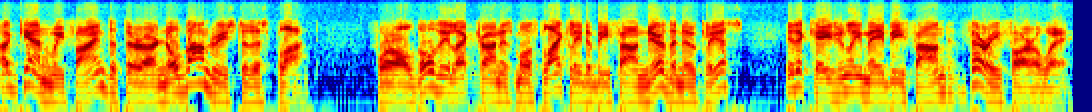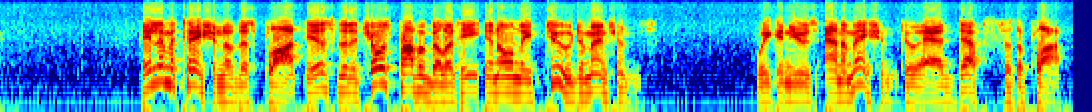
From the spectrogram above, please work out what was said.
Again, we find that there are no boundaries to this plot for although the electron is most likely to be found near the nucleus, it occasionally may be found very far away. A limitation of this plot is that it shows probability in only two dimensions. We can use animation to add depth to the plot.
